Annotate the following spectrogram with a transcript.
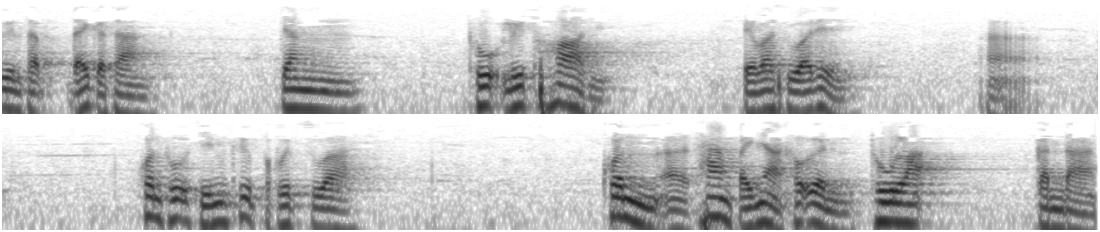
อื่นซับได้กระซัง จังทุหรือทอดนี่แต่ว่าสัวที่คนทุศีลคือประพฤติสัว คนทางไปเนี่ยเขาเอื่นทุละกันดาน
